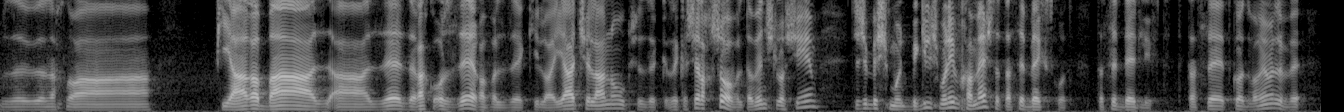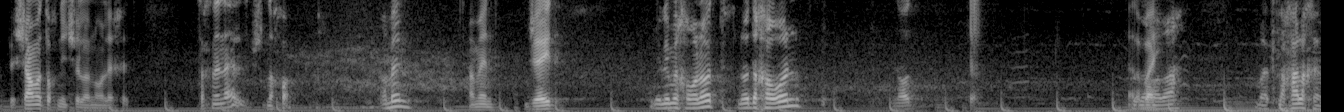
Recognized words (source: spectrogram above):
זה, אנחנו, ה-PR הבא, זה, זה רק עוזר, אבל זה כאילו היעד שלנו, כשזה, זה קשה לחשוב, אבל אתה בן 30, זה שבגיל 85 אתה תעשה בקסקוט, תעשה דדליפט, תעשה את כל הדברים האלה, ולשם התוכנית שלנו הולכת. צריך לנהל את זה, פשוט נכון. אמן. אמן. ג'ייד? מילים אחרונות? note אחרון? Note? יאללה ביי. בהצלחה לכם.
